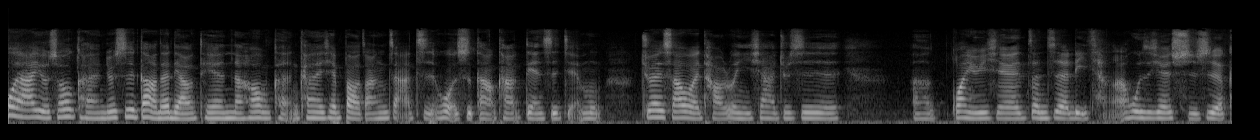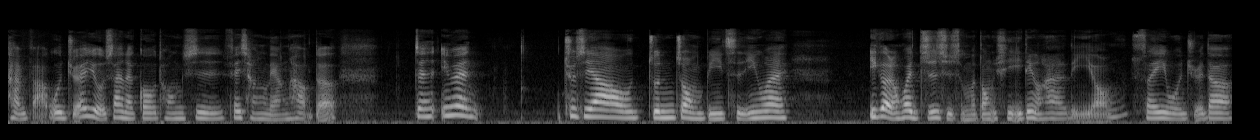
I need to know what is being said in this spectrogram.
会啊，有时候可能就是刚好在聊天，然后可能看一些报章杂志，或者是刚好看电视节目，就会稍微讨论一下，就是呃关于一些政治的立场啊，或者一些时事的看法。我觉得友善的沟通是非常良好的，真因为就是要尊重彼此，因为一个人会支持什么东西，一定有他的理由，所以我觉得。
